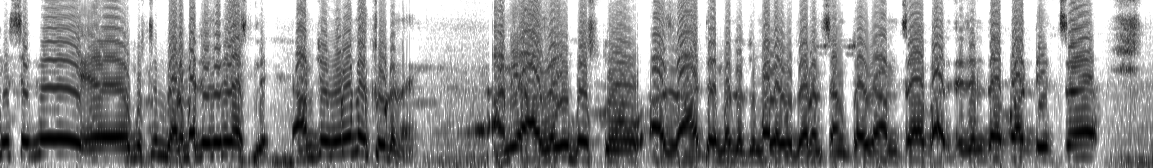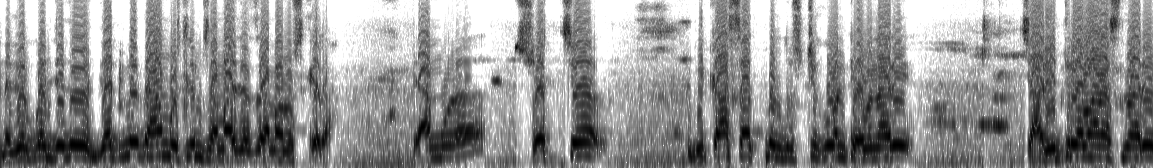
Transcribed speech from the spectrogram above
हे सगळे मुस्लिम धर्माचे जरी असले आमच्या विरोधात थोडं नाही. आम्ही आजही बसतो. आज राहत्यामध्ये तुम्हाला उदाहरण सांगतो. आम्ही आमचा भारतीय जनता पार्टीचा नगरपंचायत गटनेता हा मुस्लिम समाजाचा माणूस केला. त्यामुळं स्वच्छ विकासात्मक दृष्टिकोन ठेवणारे चारित्र्यवान असणारे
